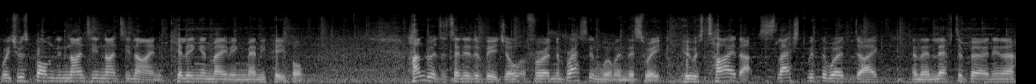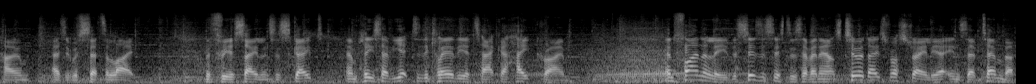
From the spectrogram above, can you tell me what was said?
which was bombed in 1999, killing and maiming many people. Hundreds attended a vigil for a Nebraskan woman this week who was tied up, slashed with the word dyke, and then left to burn in her home as it was set alight. The three assailants escaped, and police have yet to declare the attack a hate crime. And finally, the Scissor Sisters have announced tour dates for Australia in September.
